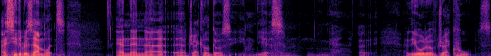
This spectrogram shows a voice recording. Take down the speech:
I see the resemblance. And then uh, uh, Dracula goes, Yes. Uh, the Order of Dracules.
